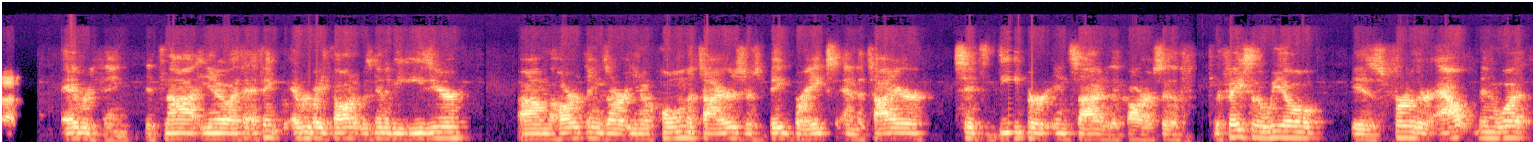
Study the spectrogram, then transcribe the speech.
about it? Everything. It's not, you know, I, th- I think everybody thought it was going to be easier. Um, the hard things are, you know, pulling the tires, there's big brakes, and the tire sits deeper inside of the car. So the, the face of the wheel is further out than what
